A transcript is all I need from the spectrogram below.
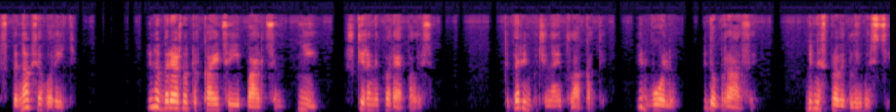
Спина вся горить. Він обережно торкається її пальцем. Ні, шкіра не порепалась. Тепер він починає плакати від болю, від образи, від несправедливості.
